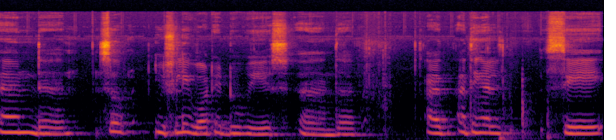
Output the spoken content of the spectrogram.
And uh, so, usually, what I do is uh, the I, I think I'll say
